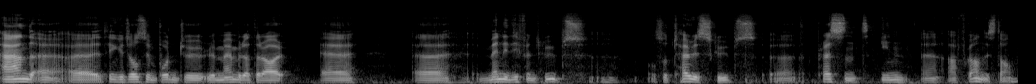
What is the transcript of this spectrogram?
and uh, I think it's also important to remember that there are uh, uh, many different groups, uh, also terrorist groups, uh, present in uh, Afghanistan.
